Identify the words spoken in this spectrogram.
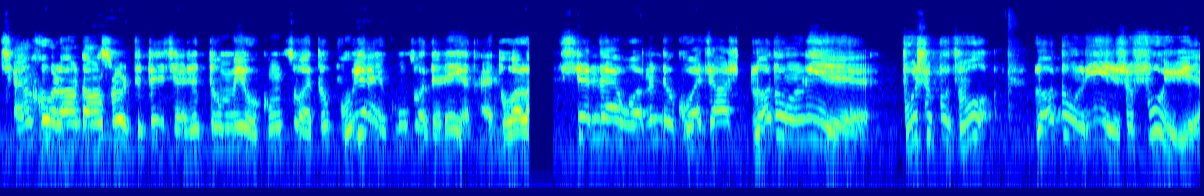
前后浪当岁的这些人都没有工作，都不愿意工作的人也太多了。现在我们的国家劳动力不是不足，劳动力是富裕。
